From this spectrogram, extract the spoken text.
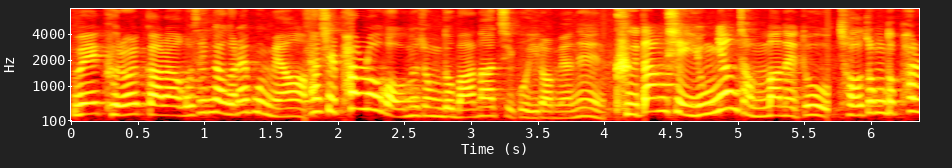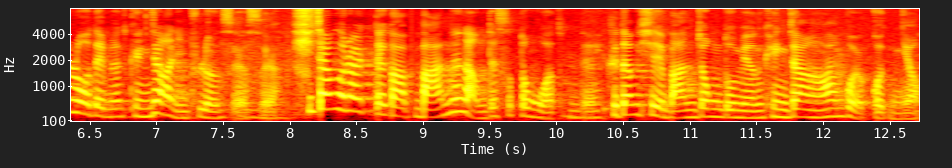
왜 그럴까라고 생각을 해보면 사실 팔로워가 어느 정도 많아지고 이러면은 그 당시에 6년 전만 해도 저 정도 팔로워 되면 굉장한 인플루언서였어요. 시작을 할 때가 만은 안 됐었던 것 같은데 그 당시에 만 정도면 굉장한 거였거든요.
